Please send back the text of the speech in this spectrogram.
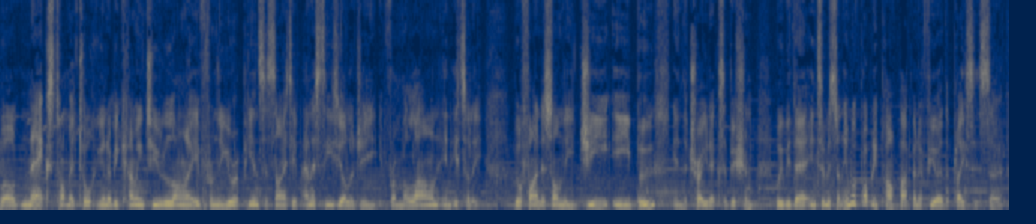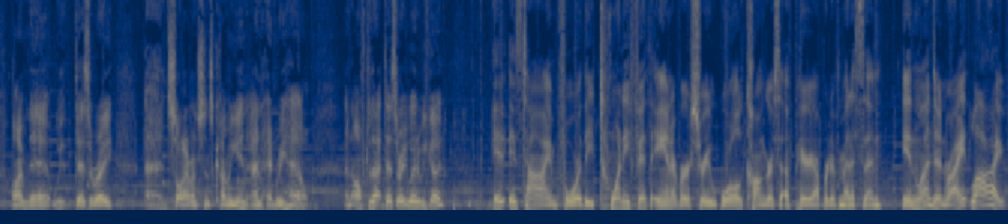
Well, next, Top Med Talk are going to be coming to you live from the European Society of Anesthesiology from Milan in Italy. You'll find us on the GE booth in the trade exhibition. We'll be there intermittently and we'll probably pop up in a few other places. So I'm there with Desiree and Sol Aronson's coming in and Henry Howe. And after that, Desiree, where do we go? It is time for the 25th anniversary World Congress of Perioperative Medicine in London, right? Live.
